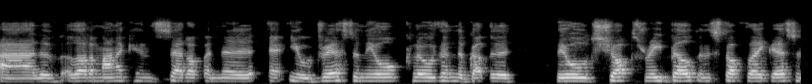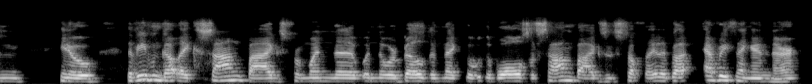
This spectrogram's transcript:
Uh, they've a lot of mannequins set up and the, uh, you know, dressed in the old clothing. They've got the the old shops rebuilt and stuff like this, and you know they've even got like sandbags from when the when they were building like the, the walls of sandbags and stuff like. That. They've got everything in there.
